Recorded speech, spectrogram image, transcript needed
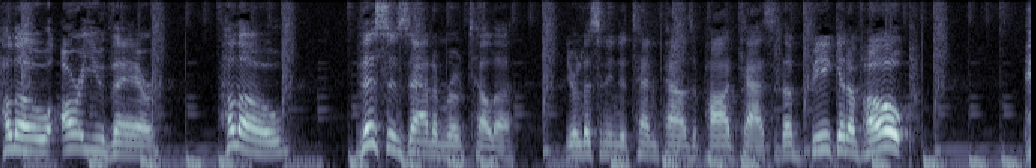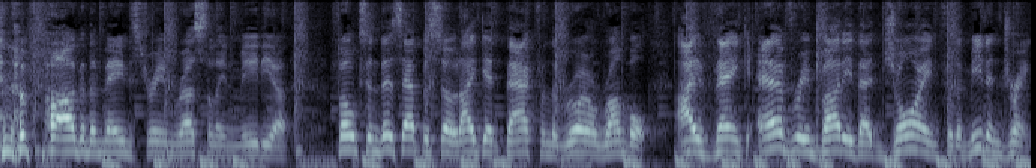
Hello, are you there? Hello, this is Adam Rotella. You're listening to 10 Pounds of Podcast, the beacon of hope in the fog of the mainstream wrestling media. Folks, in this episode, I get back from the Royal Rumble. I thank everybody that joined for the meet and drink.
